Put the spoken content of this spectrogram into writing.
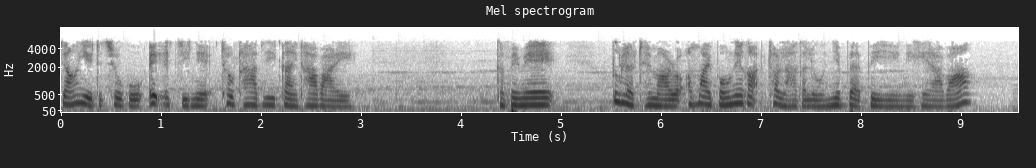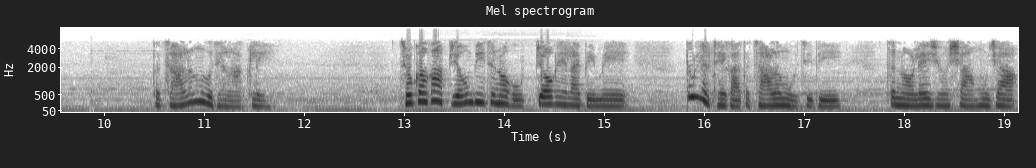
ပြောင်းရည်တချို့ကိုအိတ်အကြီးနဲ့ထုတ်ထားပြီးကင်ထားပါတယ်။ဒါပေမဲ့သူ့လက်ထဲမှာတော့အမိုက်ပုံးတွေကထွက်လာသလိုညစ်ပတ်ပေးရနေခဲ့တာပါ။တကြားလုံးကိုကြံလာကလေး ဂျိုကာကပြုံးပြီးကျွန်တော်ကိုပြောခဲ့လိုက်ပေမဲ့သူ့လက်ထဲကတကြားလုံးကိုကြည့်ပြီးကျွန်တော်လည်းယွန်ရှာမှုကြောင့်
